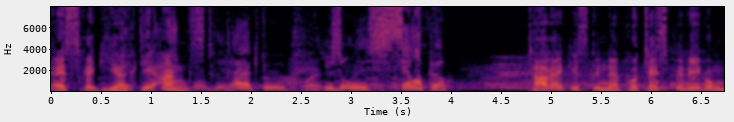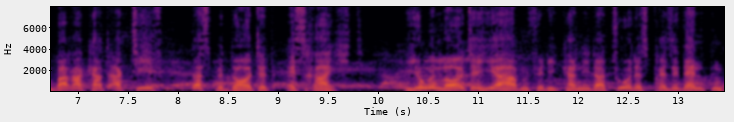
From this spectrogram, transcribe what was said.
Es regiert die Angst. Tarek ist in der Protestbewegung Barakat aktiv. Das bedeutet, es reicht. Die jungen Leute hier haben für die Kandidatur des Präsidenten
